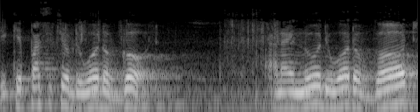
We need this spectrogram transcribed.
the capacity of the Word of God. And I know the Word of God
